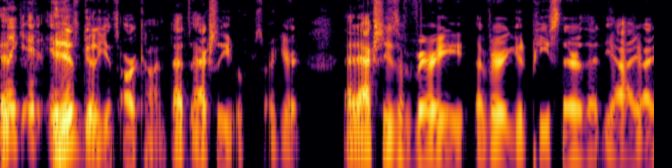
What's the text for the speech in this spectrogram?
It- like it, It is good against Archon. That's actually, oops, sorry, Garrett. That actually is a very, a very good piece there. That yeah, I, I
